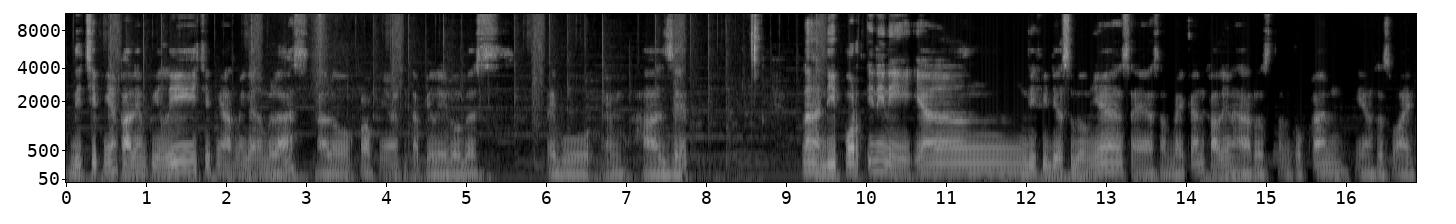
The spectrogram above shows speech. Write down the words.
di chipnya kalian pilih chipnya Atmega 16, lalu clocknya kita pilih 12.000 MHz. Nah, di port ini nih yang di video sebelumnya saya sampaikan kalian harus tentukan yang sesuai.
